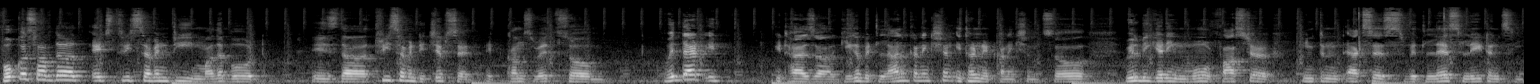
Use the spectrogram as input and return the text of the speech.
focus of the H370 motherboard is the 370 chipset it comes with. So with that it it has a gigabit LAN connection ethernet connection. So we'll be getting more faster internet access with less latency.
